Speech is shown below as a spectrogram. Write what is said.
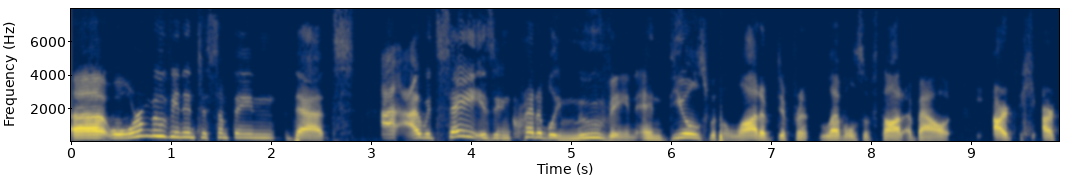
Uh, well, we're moving into something that I, I would say is incredibly moving and deals with a lot of different levels of thought about our our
